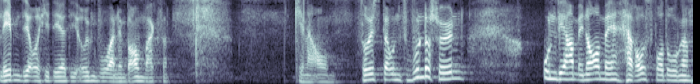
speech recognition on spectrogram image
lebende Orchidee, die irgendwo an dem Baum wachsen. Genau, so ist bei uns wunderschön und wir haben enorme Herausforderungen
